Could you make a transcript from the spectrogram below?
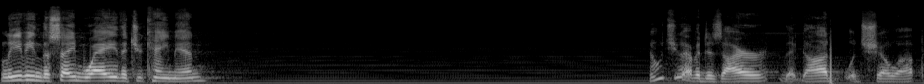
Leaving the same way that you came in? Don't you have a desire that God would show up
